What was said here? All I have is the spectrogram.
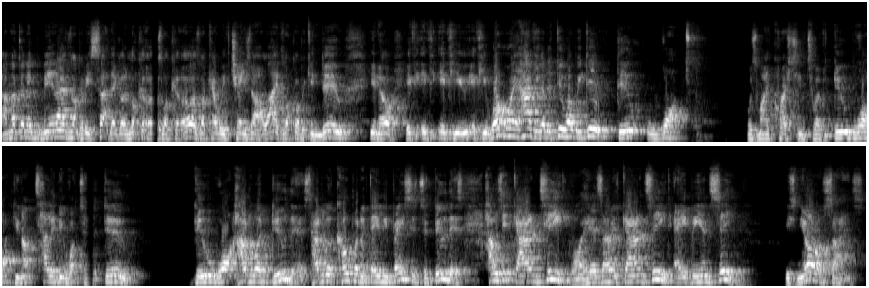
I'm not going to, me and Ivan's not going to be sat there going, look at us, look at us, look how we've changed our life, look what we can do. You know, if, if, if you, if you want what we have, you got to do what we do. Do what was my question to ever do what? You're not telling me what to do. Do what? How do I do this? How do I cope on a daily basis to do this? How is it guaranteed? Well, here's how it's guaranteed. A, B, and C. It's neuroscience.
